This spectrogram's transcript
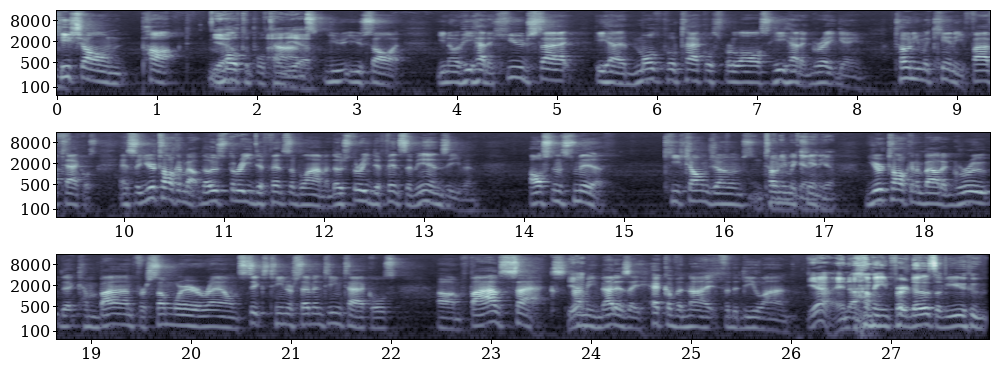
Keyshawn popped Mm-hmm. Yeah. multiple Uh, times. You you saw it. You know, he had a huge sack. He had multiple tackles for loss. He had a great game. Tony McKinney, five tackles. And so you're talking about those three defensive linemen, those three defensive ends, even Austin Smith, Keyshawn Jones, And Tony, Tony McKinney. McKinney, yeah. You're talking about a group that combined for somewhere around 16 or 17 tackles, um, five sacks. Yeah. I mean, that is a heck of a night for the D line. Yeah, and I mean, for those of you who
